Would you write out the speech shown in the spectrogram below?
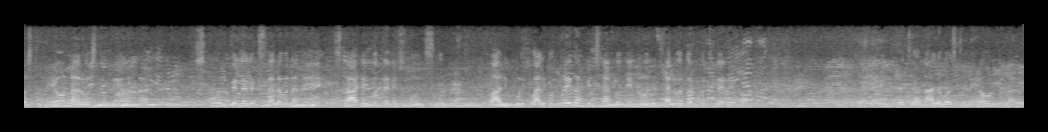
వస్తూనే ఉన్నారు వస్తూనే ఉన్నారు. స్కూల్ పిల్లలకి సెలవులని స్టార్ట్ అయిపోతాయి స్కూల్స్. వాళ్ళు ఇప్పుడు వాళ్ళకి ఇప్పుడే కనిపించినట్లు నేను రోజు సెలవులు కనిపించలేదేమో. ప్రతి అనాలు వస్తూనే ఉంటున్నారు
